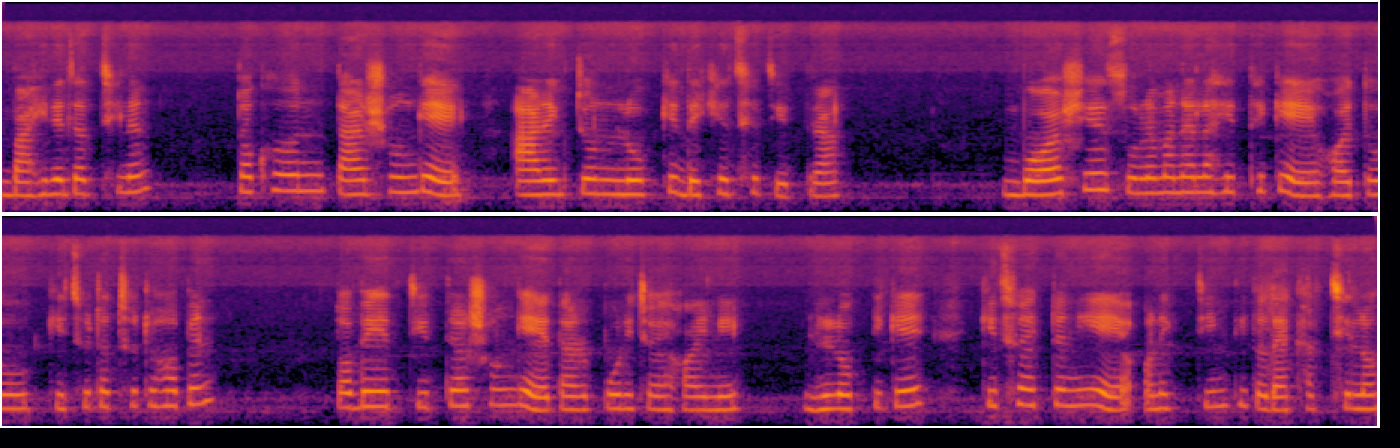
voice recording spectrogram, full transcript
বাহিরে যাচ্ছিলেন, তখন তার সঙ্গে আরেকজন লোককে দেখেছে চিত্রা। বয়সে সুলেমান এলাহির থেকে হয়তো কিছুটা ছোট হবেন, তবে চিত্রার সঙ্গে তার পরিচয় হয়নি। লোকটিকে কিছু একটা নিয়ে অনেক চিন্তিত দেখাচ্ছিল।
